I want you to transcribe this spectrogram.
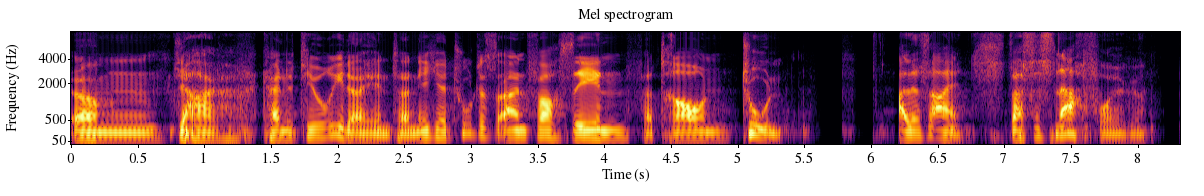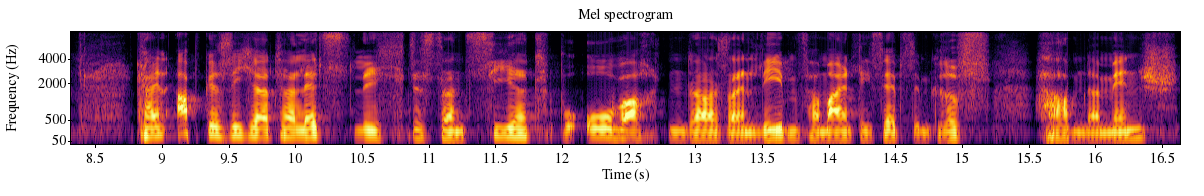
ähm, ja, keine Theorie dahinter. Nicht? Er tut es einfach, sehen, vertrauen, tun. Alles eins. Das ist Nachfolge. Kein abgesicherter, letztlich distanziert, beobachtender, sein Leben vermeintlich selbst im Griff habender Mensch,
